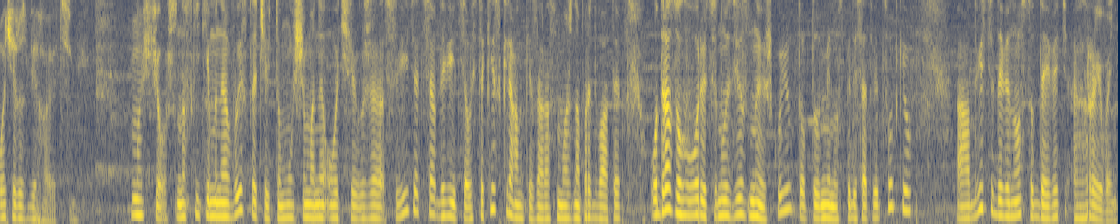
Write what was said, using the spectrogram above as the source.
очі розбігаються. Ну що ж, наскільки мене вистачить, тому що мене очі вже світяться. Дивіться, ось такі склянки зараз можна придбати. Одразу говорю ціну зі знижкою, тобто мінус 50%, 299 гривень.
